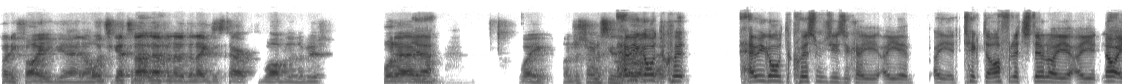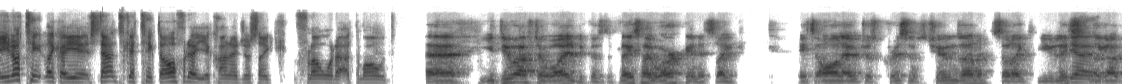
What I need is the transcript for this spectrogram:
25, yeah, no, once you get to that level now, the legs will start wobbling a bit. But um, Yeah. wait, I'm just trying to see what How you going to down. quit? How are you going with the Christmas music? Are you are you are you ticked off with it still? Are you are you no? Are you not tick, like are you starting to get ticked off with it? You're kind of just like flowing with it at the moment. Uh, you do after a while because the place I work in, it's like it's all out just Christmas tunes on it. So like you listen, Yeah. like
